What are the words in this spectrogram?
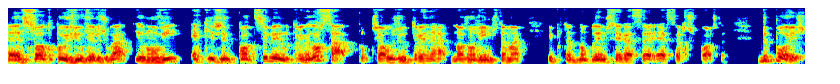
uh, só depois de o ver jogar, eu não vi, é que a gente pode saber. O treinador sabe, porque já o viu treinar. Nós não vimos também. E, portanto, não podemos ter essa, essa resposta. Depois,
